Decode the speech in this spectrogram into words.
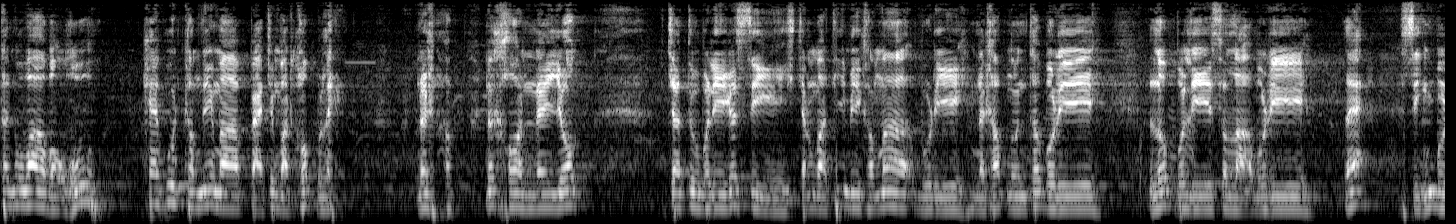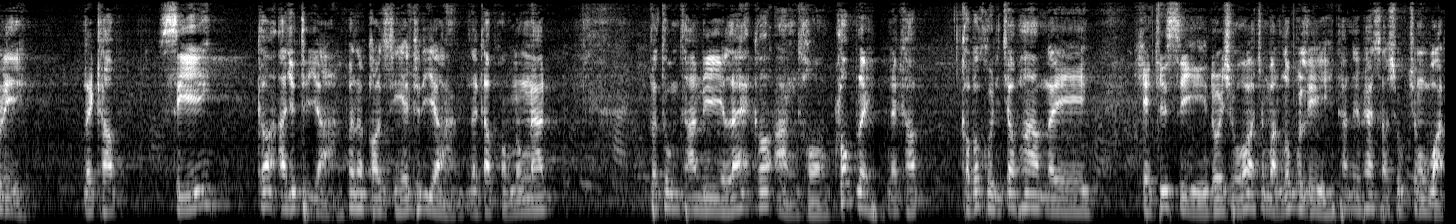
ท่านผู้ว่าบอกโอ้โหแค่พูดคำนี้มา 8 จังหวัดครบหมดเลยนะครับ นครนายก จตุบุรีก็สี่จังหวัดที่มีคำว่าบุรีนะครับนนทบุรีลบบุรี สระบุรี และสิงห์บุรีนะครับศรีก็อยุธยา พระนครศรีอยุธยานะครับของน้องนัทปทุมธานีและก็อ่างทองครบเลยนะครับ ขอบพระคุณเจ้าภาพในเขตที่ 4 โดยเฉพาะจังหวัดลบบุรี ท่านในแพทย์สาธารณสุขจังหวัด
